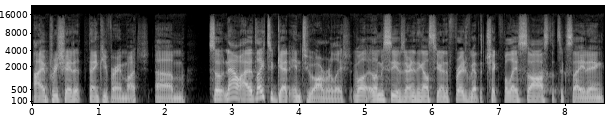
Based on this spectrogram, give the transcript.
I appreciate it. Thank you very much. Um, So now I'd like to get into our relation. Well, let me see. Is there anything else here in the fridge? We got the Chick Fil A sauce. That's exciting.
